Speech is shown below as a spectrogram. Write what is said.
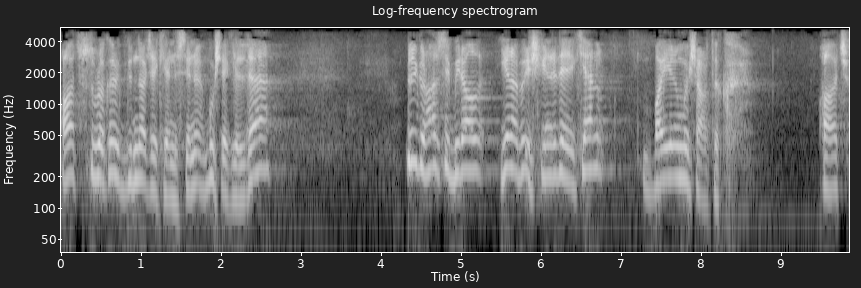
Ağaç su bırakır günlerce kendisini bu şekilde. Bir gün Hazreti Bilal yine bir işkindedeyken bayılmış artık. Ağaç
